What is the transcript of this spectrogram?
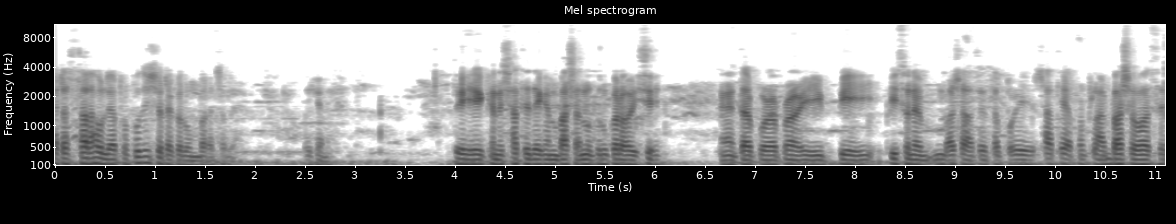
এটা ছাড়া হলে আপনার পঁচিশশো টাকা রুম ভাড়া চলে এখানে। তো এখানে সাথে দেখেন বাসা নতুন করা হয়েছে। হ্যাঁ, তারপর আপনার এই পিছনে বাসা আছে তারপরে সাথে আপনার ফ্ল্যাট বাসাও আছে।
